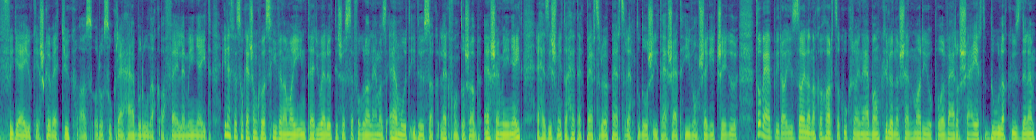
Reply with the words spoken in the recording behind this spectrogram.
figyeljük és követjük az orosz-ukrán háborúnak a fejleményeit. Illetve szokásunkhoz híven a mai interjú előtt is összefoglalnám az elmúlt időszak legfontosabb eseményeit, ehhez ismét a hetek percről percre tudósítását hívom segítségül. Továbbira is zajlanak a harcok Ukrajnában, különösen Mariupol városáért dúl a küzdelem,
